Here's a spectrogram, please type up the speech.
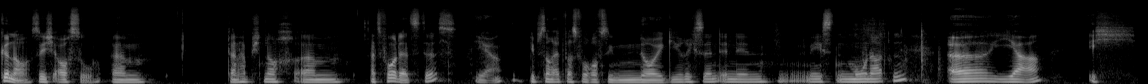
Genau, sehe ich auch so. Ähm, dann habe ich noch ähm, als vorletztes, Ja. gibt es noch etwas, worauf Sie neugierig sind in den nächsten Monaten? Äh, ja, ich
